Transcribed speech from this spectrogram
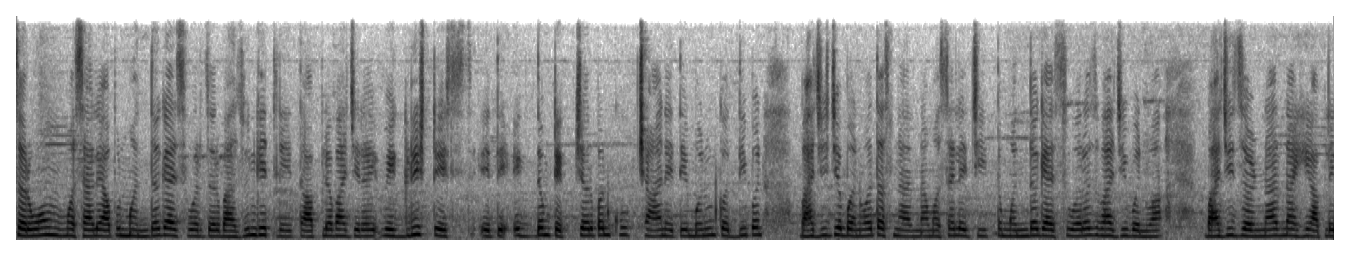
सर्व मसाले आपण मंद गॅसवर जर भाजून घेतले तर आपल्या भाजीला वेगळीच टेस्ट येते. एकदम टेक्चर पण खूप छान येते. म्हणून कधी पण भाजी जे बनवत असणार ना मसाल्याची तर मंद गॅसवरच भाजी बनवा. भाजी जळणार नाही. आपले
